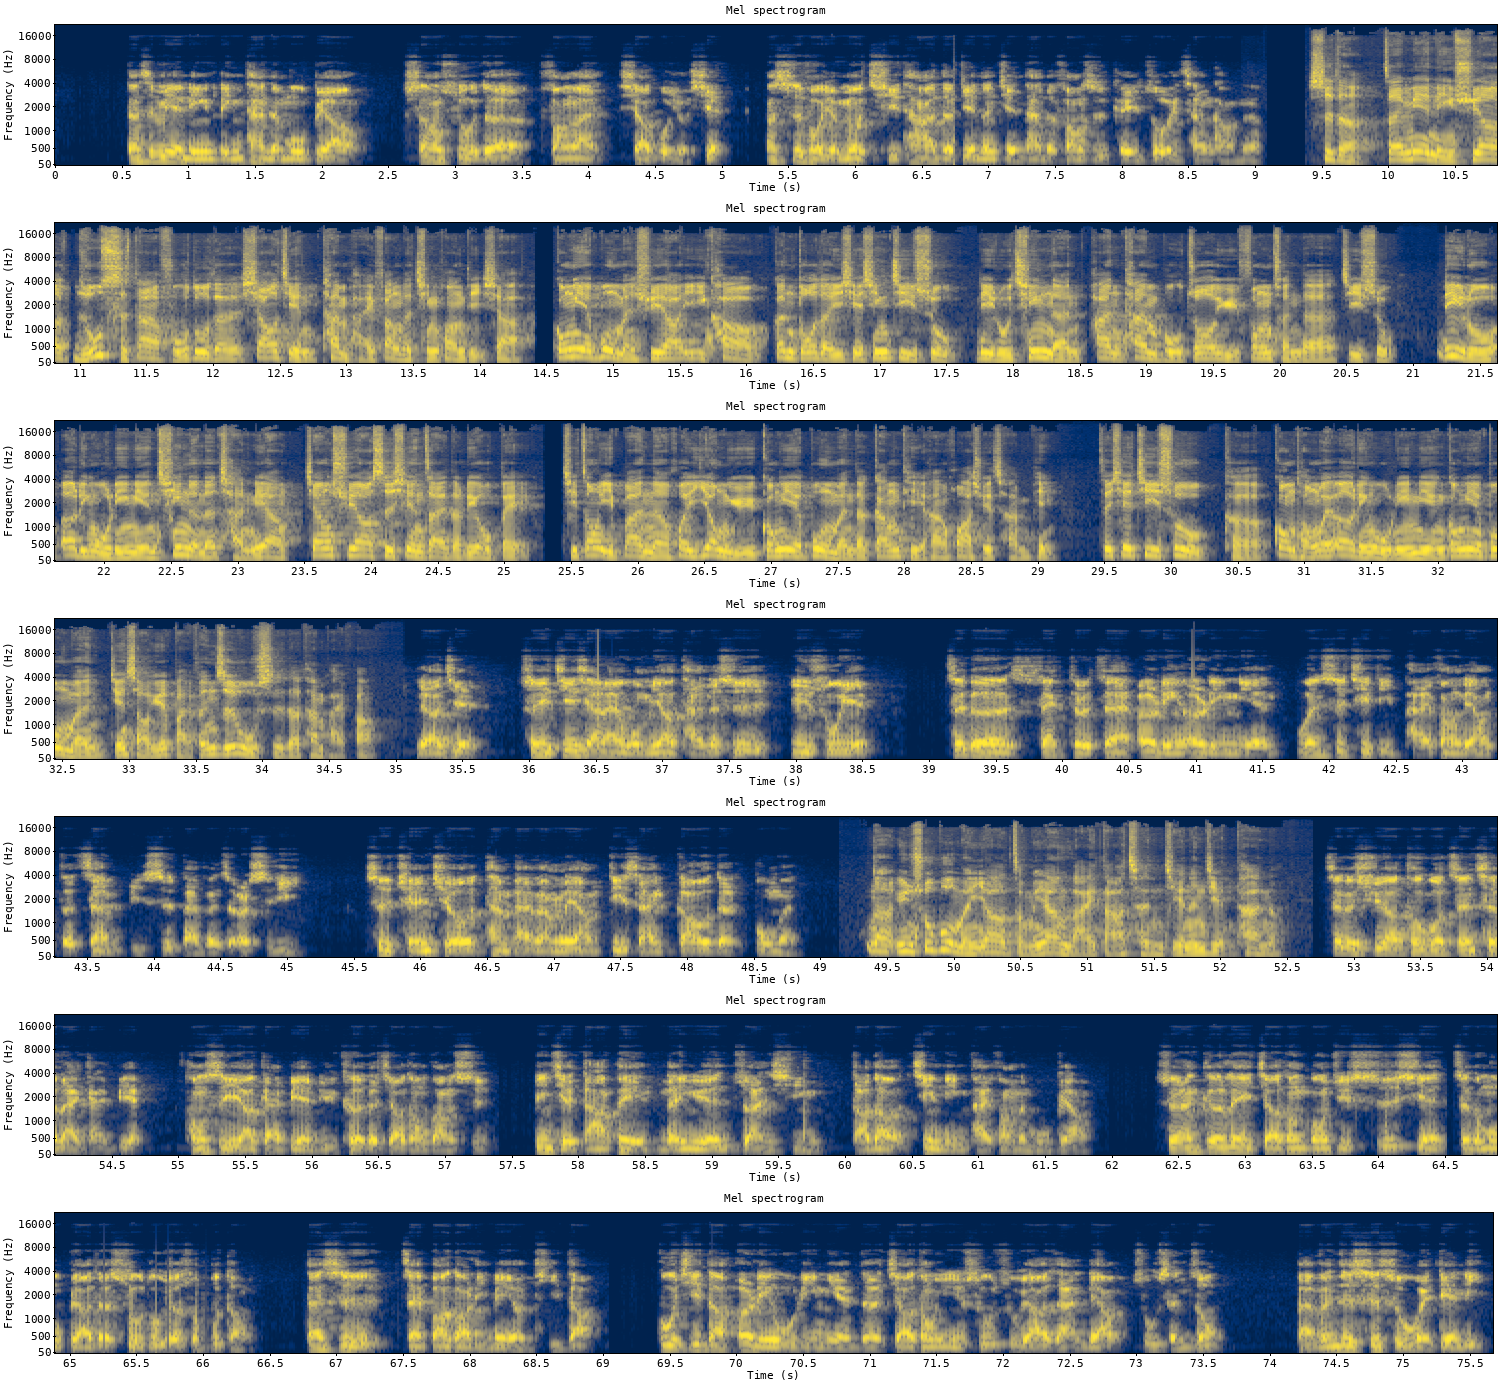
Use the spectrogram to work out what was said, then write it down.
但是面临零碳的目标，上述的方案效果有限。那是否有没有其他的节能减碳的方式可以作为参考呢？是的，在面临需要如此大幅度的削减碳排放的情况底下，工业部门需要依靠更多的一些新技术，例如氢能和碳捕捉与封存的技术。例如，二零五零年氢能的产量将需要是现在的六倍，其中一半呢会用于工业部门的钢铁和化学产品。这些技术可共同为二零五零年工业部门减少约百分之五十的碳排放。了解。所以接下来我们要谈的是运输业，这个 sector 在二零二零年温室气体排放量的占比是百分之二十一，是全球碳排放量第三高的部门。那运输部门要怎么样来达成节能减碳呢？这个需要透过政策来改变，同时也要改变旅客的交通方式，并且搭配能源转型，达到近零排放的目标。虽然各类交通工具实现这个目标的速度有所不同，但是在报告里面有提到，估计到二零五零年的交通运输主要燃料组成中，百分之四十五为电力。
